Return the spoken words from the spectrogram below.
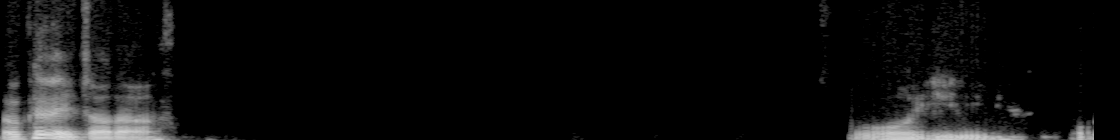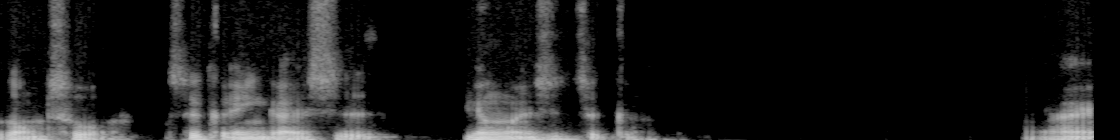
？OK，找到了。所以我弄错了，这个应该是原文是这个。来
